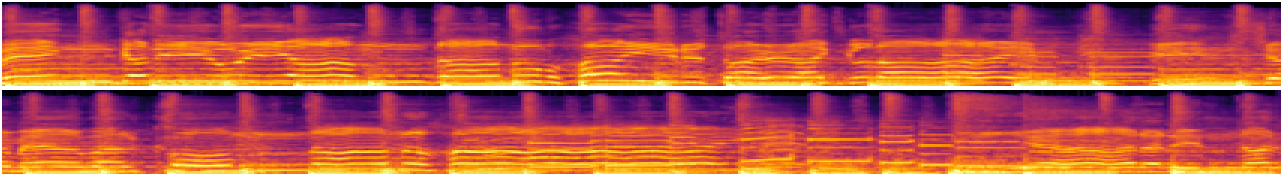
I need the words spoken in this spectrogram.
Mengan i och i andan om høyre tarra glajm. Ins jag mer velkomnan haj. Gjæra rinnar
